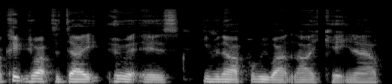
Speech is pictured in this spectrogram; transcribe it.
I'll keep you up to date who it is, even though I probably won't like it, you know,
